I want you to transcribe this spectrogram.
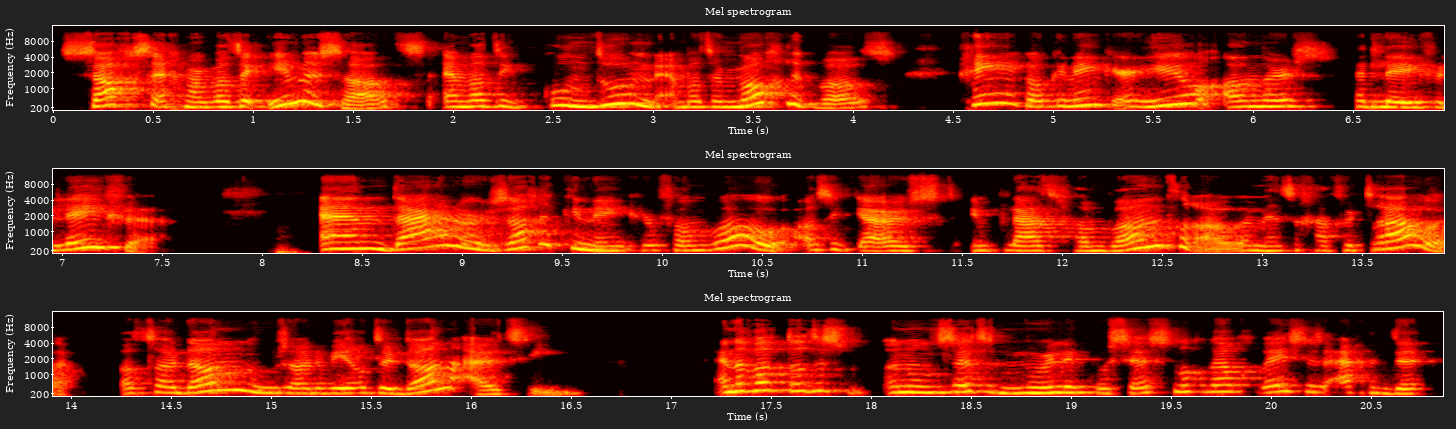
zag, zeg maar, wat er in me zat en wat ik kon doen en wat er mogelijk was, ging ik ook in één keer heel anders het leven leven. En daardoor zag ik in één keer van, wow, als ik juist in plaats van wantrouwen mensen ga vertrouwen, wat zou dan, hoe zou de wereld er dan uitzien? En dat, dat is een ontzettend moeilijk proces nog wel geweest. Dus eigenlijk de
